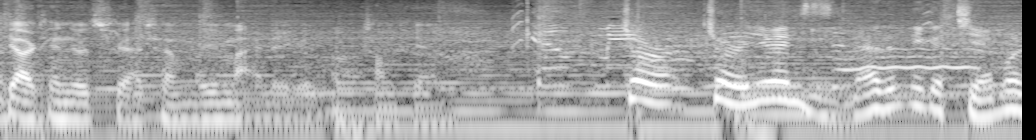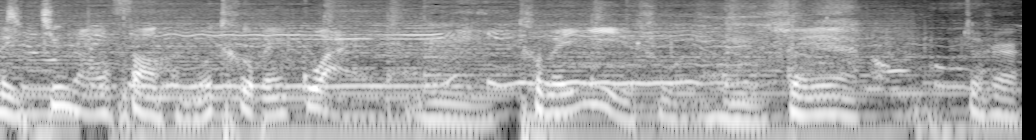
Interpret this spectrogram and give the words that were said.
第二天就去 HMV 买这个唱片，就是就是因为你在那个节目里经常放很多特别怪的、嗯特别艺术的，嗯所以就是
